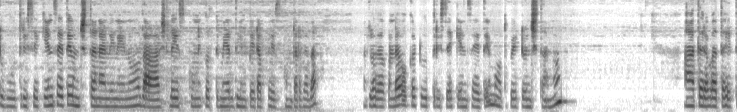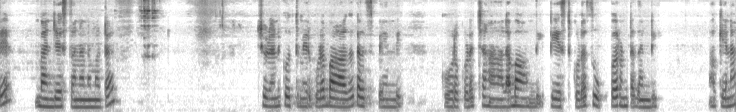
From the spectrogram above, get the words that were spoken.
టూ త్రీ సెకండ్స్ అయితే ఉంచుతానండి నేను. లాస్ట్లో వేసుకుని కొత్తిమీర దింపేటప్పుడు వేసుకుంటారు కదా. అట్లా కాకుండా ఒక టూ త్రీ సెకండ్స్ అయితే మూత పెట్టి ఉంచుతాను. ఆ తర్వాత అయితే బంద్ చేస్తాను అన్నమాట చూడండి కొత్తిమీర కూడా బాగా కలిసిపోయింది. కూర కూడా చాలా బాగుంది. టేస్ట్ కూడా సూపర్ ఉంటుందండి. ఓకేనా?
